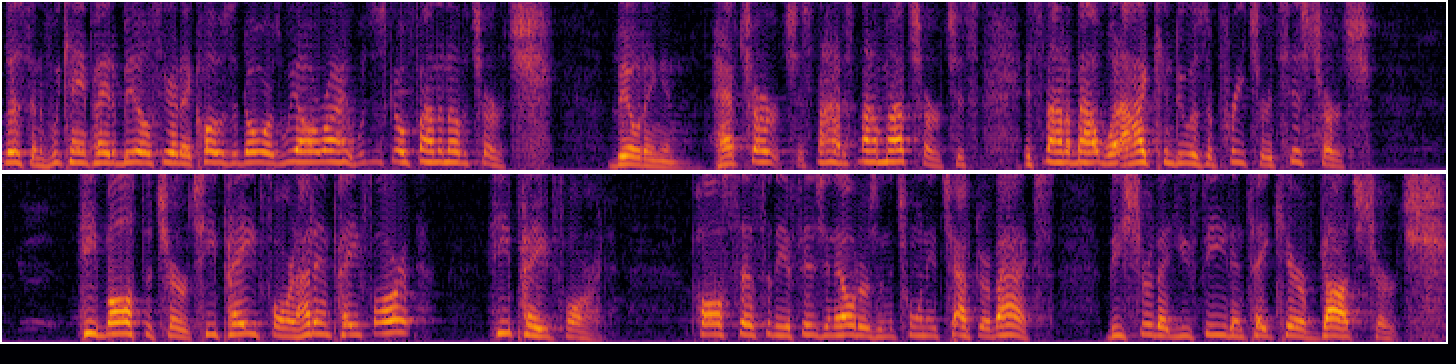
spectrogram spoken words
Listen, if we can't pay the bills here, they close the doors, we all right. We'll just go find another church building and have church. It's not, it's not my church. It's, it's not about what I can do as a preacher. It's his church. He bought the church. He paid for it. I didn't pay for it. He paid for it. Paul says to the Ephesian elders in the 20th chapter of Acts, be sure that you feed and take care of God's church,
